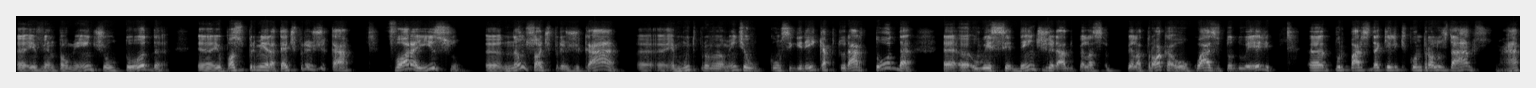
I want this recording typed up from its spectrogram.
é, eventualmente, ou toda, é, eu posso, primeiro, até te prejudicar. Fora isso, não só te prejudicar, é muito provavelmente eu conseguirei capturar toda o excedente gerado pela, pela troca, ou quase todo ele, uh, por parte daquele que controla os dados. Né?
